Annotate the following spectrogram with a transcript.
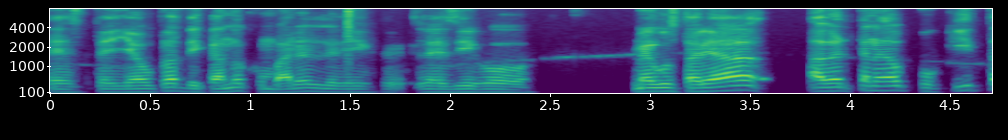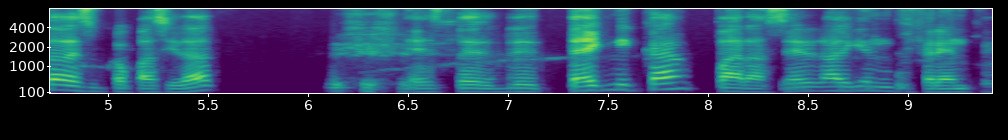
Este, yo platicando con varios les, dije, les digo, me gustaría haber tenido poquita de su capacidad este, de técnica para ser alguien diferente.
